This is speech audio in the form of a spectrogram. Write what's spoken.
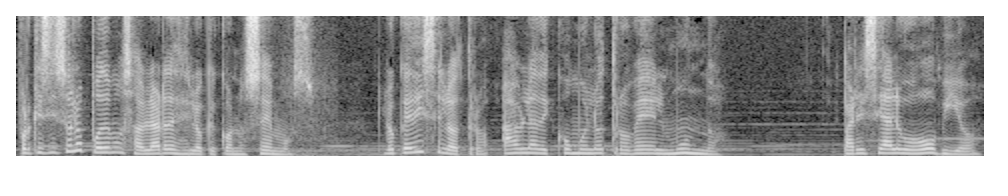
Porque si solo podemos hablar desde lo que conocemos, lo que dice el otro habla de cómo el otro ve el mundo. Parece algo obvio,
